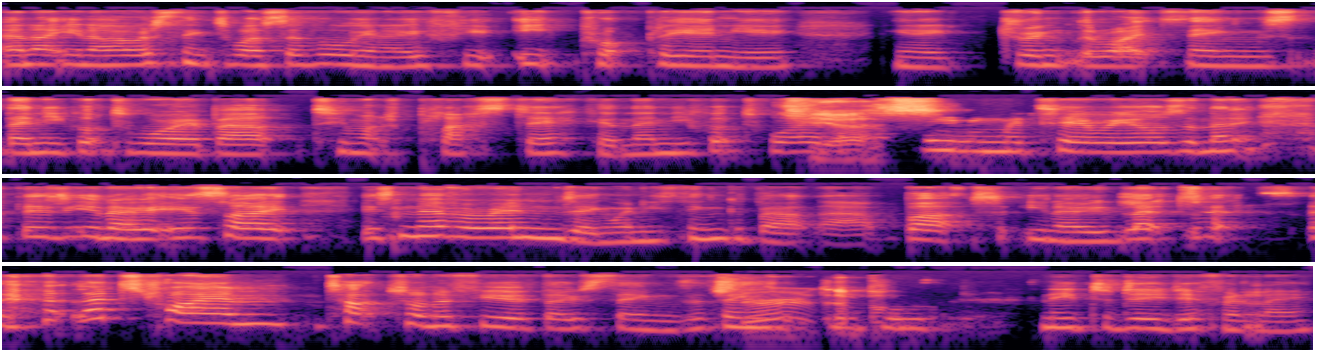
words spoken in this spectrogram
and I, you know i always think to myself oh you know if you eat properly and you you know drink the right things then you've got to worry about too much plastic and then you've got to worry yes. about cleaning materials and then there's you know it's like it's never ending when you think about that. But you know let's let's let's try and touch on a few of those things the things sure. people need to do differently.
